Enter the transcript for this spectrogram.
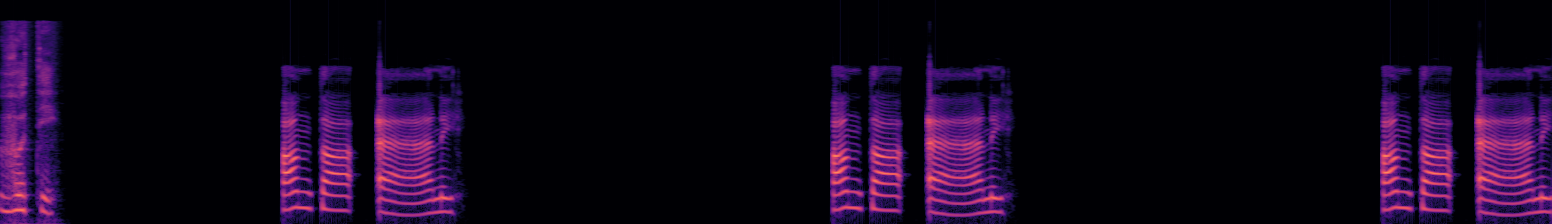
Voter. Antaa ääni. Antaa ääni. Antaa ääni.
